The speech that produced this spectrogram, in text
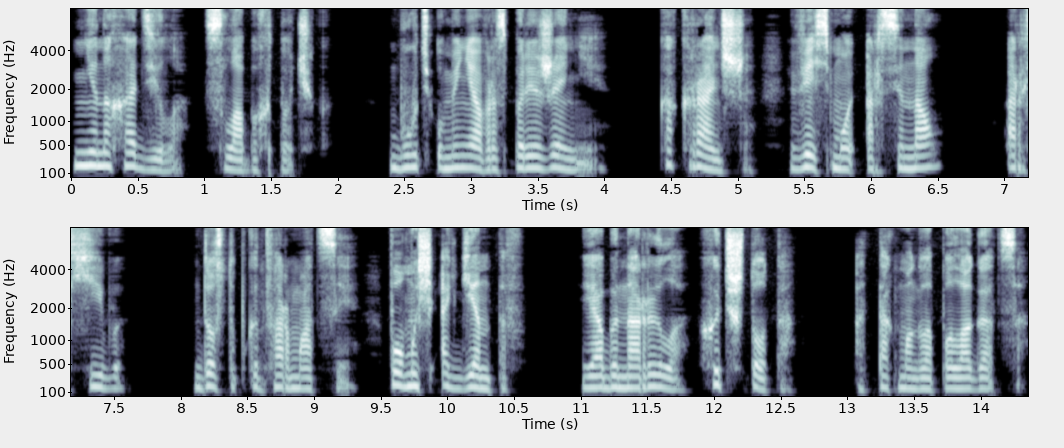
не находила слабых точек. Будь у меня в распоряжении, как раньше, весь мой арсенал, архивы, доступ к информации, помощь агентов, я бы нарыла хоть что-то, а так могла полагаться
